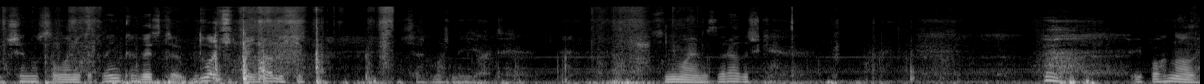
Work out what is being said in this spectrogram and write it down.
Машину в салоні тепленька, виставив 25 градусів. Все, можна їхати. Знімаємо зарядочки. І погнали.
